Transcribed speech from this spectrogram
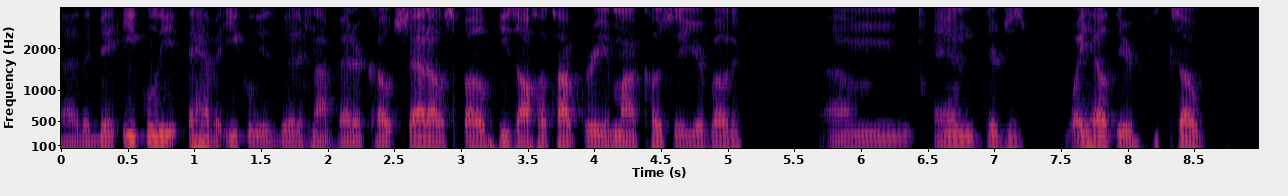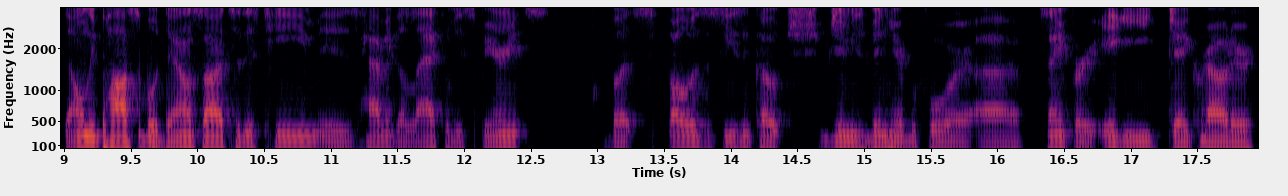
Uh, they've been equally, they have an equally as good, if not better, coach. Shout out Spo, he's also top three in my coach of the year voting. Um, and they're just way healthier. So the only possible downside to this team is having a lack of experience. But Spo is a seasoned coach. Jimmy's been here before. Uh, same for Iggy, Jae Crowder.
